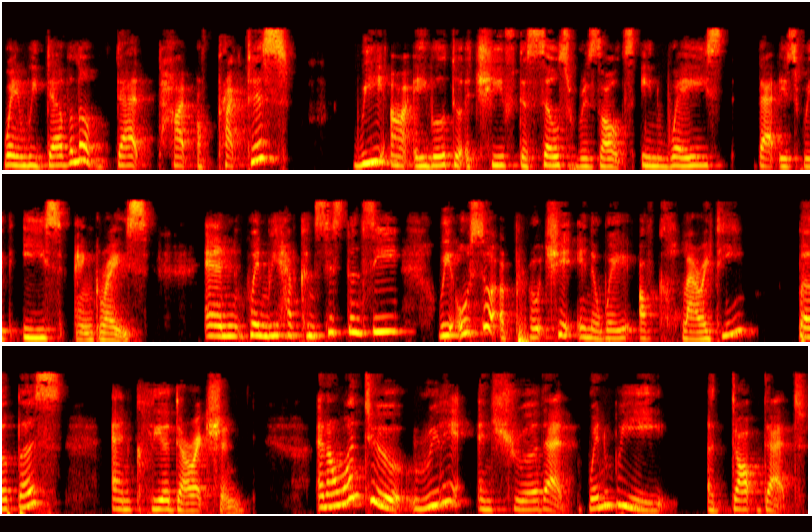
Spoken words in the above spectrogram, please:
when we develop that type of practice, we are able to achieve the sales results in ways that is with ease and grace. And when we have consistency, we also approach it in a way of clarity, purpose, and clear direction. And I want to really ensure that when we adopt that,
